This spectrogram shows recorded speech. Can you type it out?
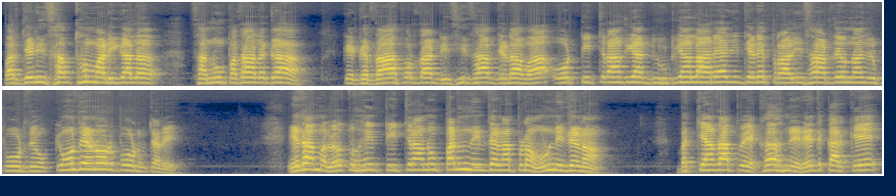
ਪਰ ਜਿਹੜੀ ਸਭ ਤੋਂ ਮਾੜੀ ਗੱਲ ਸਾਨੂੰ ਪਤਾ ਲੱਗਾ ਕਿ ਗੁਰਦਾਸਪੁਰ ਦਾ ਡੀਸੀ ਸਾਹਿਬ ਜਿਹੜਾ ਵਾ, ਉਹ ਟੀਚਰਾਂ ਦੀਆਂ ਡਿਊਟੀਆਂ ਲਾ ਰਿਹਾ ਜੀ, ਜਿਹੜੇ ਪਰਾਲੀ ਸਾੜ ਦੇ ਉਹਨਾਂ ਦੀ ਰਿਪੋਰਟ ਦਿਓ। ਕਿਉਂ ਦੇਣ ਉਹ ਰਿਪੋਰਟ ਵਿਚਾਰੇ? ਇਹਦਾ ਮਤਲਬ ਤੁਸੀਂ ਟੀਚਰਾਂ ਨੂੰ ਪੜ੍ਹਨ ਨਹੀਂ ਦੇਣਾ, ਪੜ੍ਹਾਉਣ ਨਹੀਂ ਦੇਣਾ। ਬੱਚਿਆਂ ਦਾ ਭਵਿੱਖ ਹਨੇਰੇ 'ਚ ਕਰਕੇ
